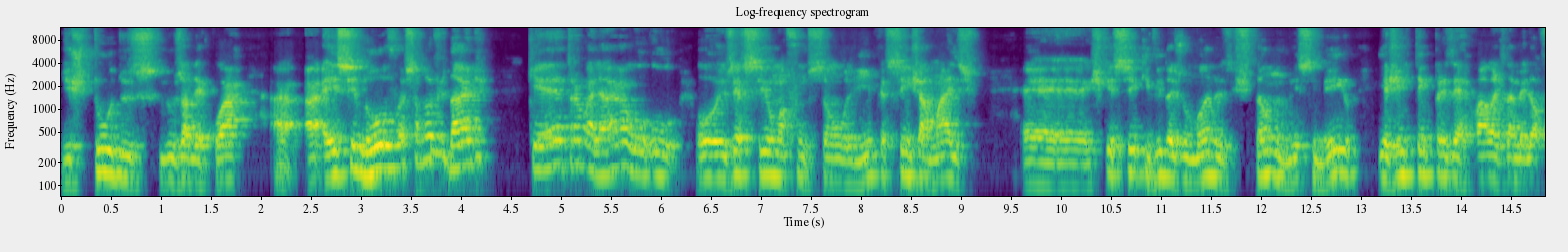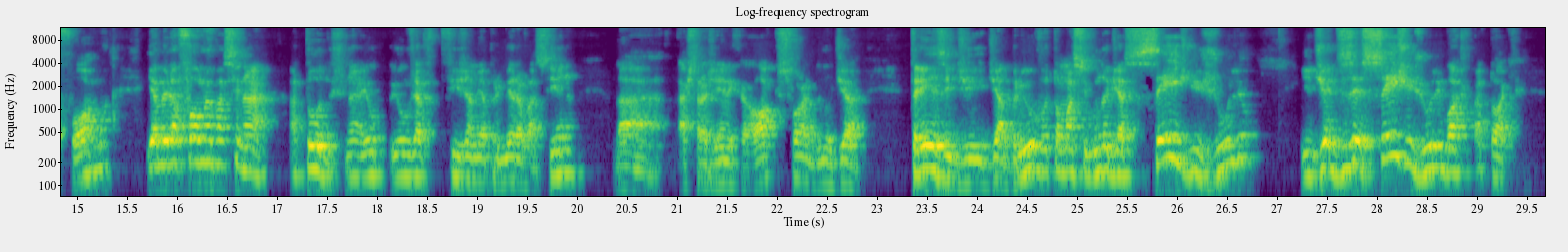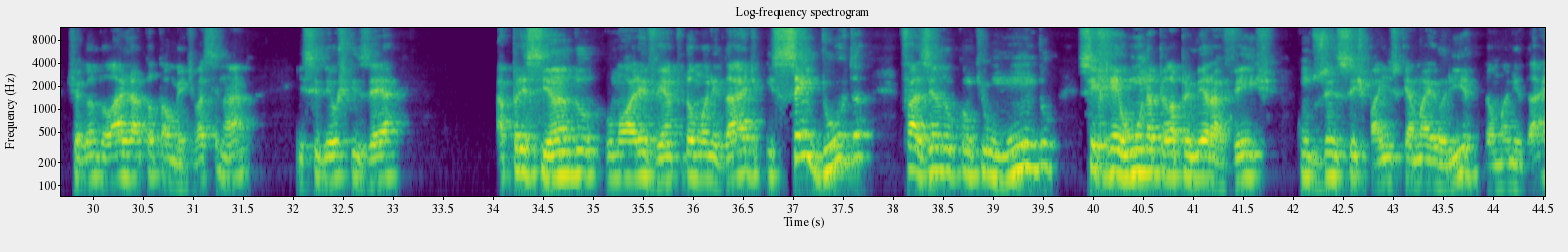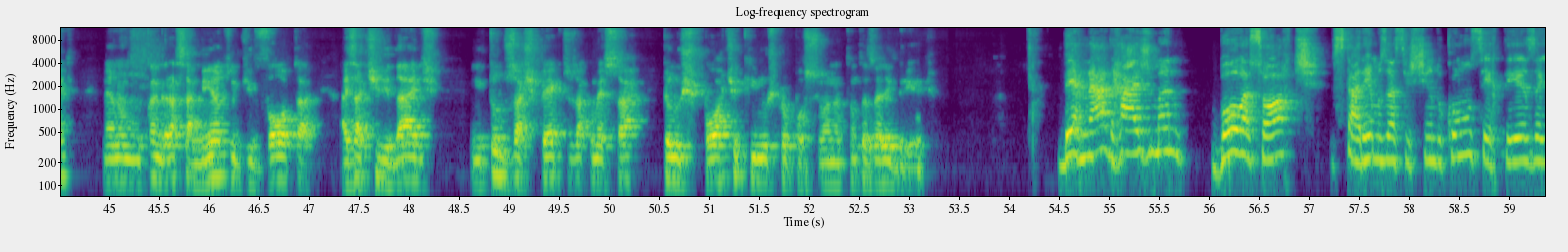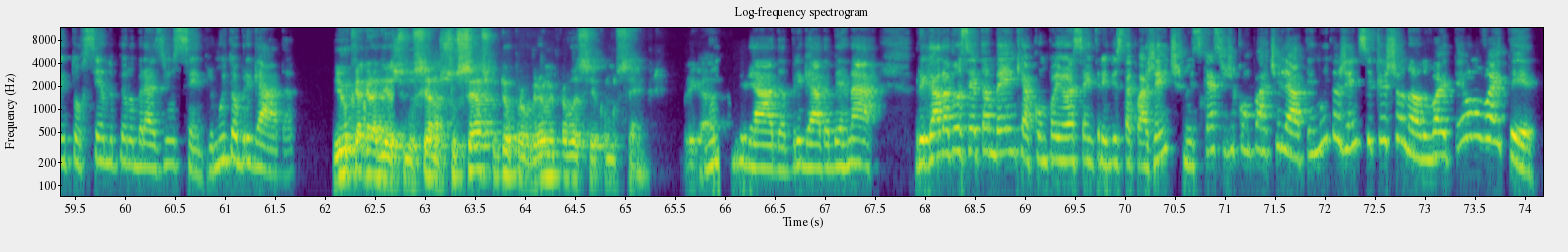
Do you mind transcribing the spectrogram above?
de estudos, nos adequar a, a esse novo, essa novidade, que é trabalhar ou, ou exercer uma função olímpica sem jamais é, esquecer que vidas humanas estão nesse meio e a gente tem que preservá-las da melhor forma. E a melhor forma é vacinar a todos. Né? Eu, eu já fiz a minha primeira vacina, da AstraZeneca Oxford, no dia 13 de, de abril, vou tomar a segunda dia 6 de julho e dia 16 de julho embarco para Tóquio. Chegando lá já totalmente vacinado e, se Deus quiser, apreciando o maior evento da humanidade e, sem dúvida, fazendo com que o mundo se reúna pela primeira vez com 206 países, que é a maioria da humanidade, né, num congraçamento de volta às atividades em todos os aspectos, a começar pelo esporte que nos proporciona tantas alegrias. Bernard Hasman, boa sorte. Estaremos assistindo com certeza e torcendo pelo Brasil sempre. Muito obrigada. Eu que agradeço, Luciana. Sucesso para o teu programa e para você, como sempre. Obrigado. Muito obrigada. Obrigada, Bernard. Obrigada a você também que acompanhou essa entrevista com a gente. Não esquece de compartilhar. Tem muita gente se questionando, vai ter ou não vai ter?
